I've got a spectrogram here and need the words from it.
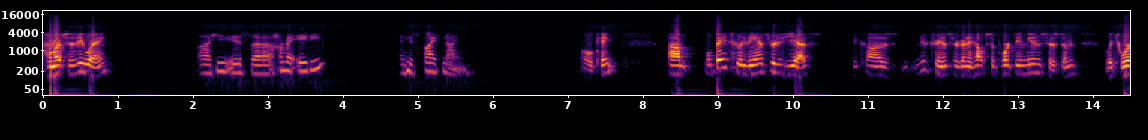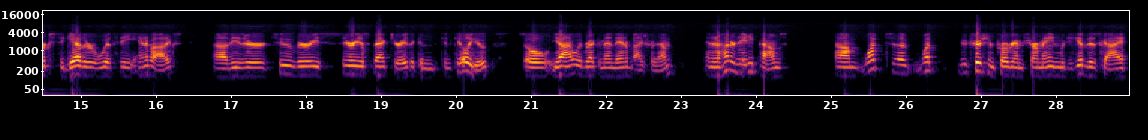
How much does he weigh? Uh, he is uh, 180 and he's 5'9. Okay. Um, well, basically, the answer is yes, because nutrients are going to help support the immune system, which works together with the antibiotics. Uh, these are two very serious bacteria that can, can kill you. So, yeah, I would recommend antibiotics for them. And at 180 pounds, um, what uh, what nutrition program, Charmaine, would you give this guy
